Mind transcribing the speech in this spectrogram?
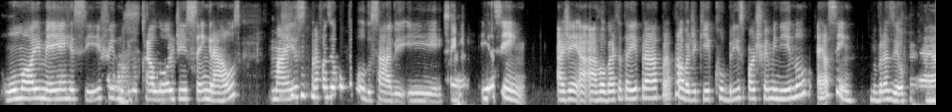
uma hora e meia em Recife, no, no calor de 100 graus, mas para fazer o conteúdo, sabe? E, Sim. e assim, a, gente, a, a Roberta tá aí para a prova de que cobrir esporte feminino é assim no Brasil. É,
